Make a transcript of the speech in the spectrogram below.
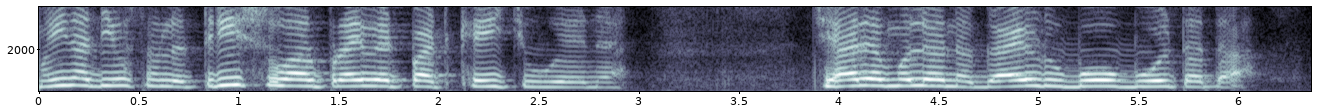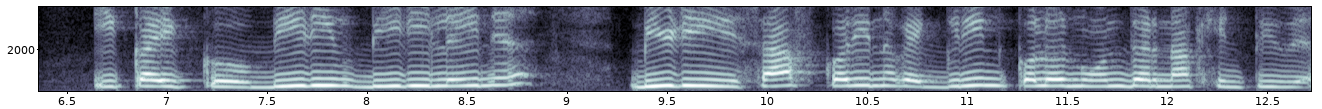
મહિના દિવસનો એટલે ત્રીસ વાર પ્રાઇવેટ પાર્ટ ખેંચ્યું એને. જ્યારે મળે ને ગાયડું બહુ બોલતા હતા એ કંઈક બીડી બીડી લઈને બીડી સાફ કરીને કંઈક ગ્રીન કલરનું અંદર નાખીને પીવે.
